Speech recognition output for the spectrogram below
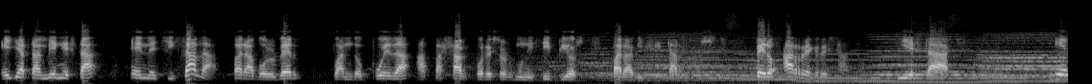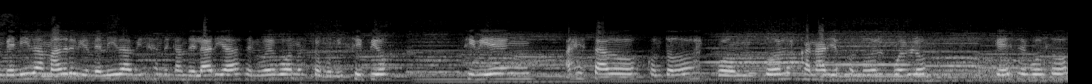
ella también está enhechizada para volver cuando pueda a pasar por esos municipios para visitarlos. Pero ha regresado y está aquí. Bienvenida Madre, bienvenida Virgen de Candelaria de nuevo a nuestro municipio. Si bien has estado con todos, con todos los canarios, con todo el pueblo que es devoto,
